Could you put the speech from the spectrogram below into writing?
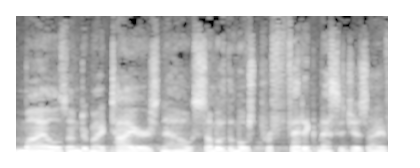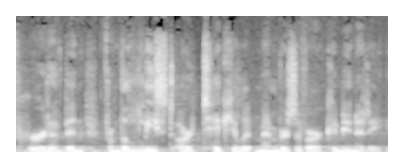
miles under my tires now, some of the most prophetic messages I have heard have been from the least articulate members of our community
